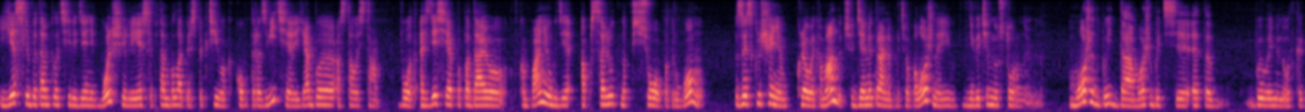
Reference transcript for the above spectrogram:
И если бы там платили денег больше, или если бы там была перспектива какого-то развития, я бы осталась там. Вот. А здесь я попадаю в компанию, где абсолютно все по-другому за исключением клевой команды, все диаметрально противоположное и в негативную сторону именно. Может быть, да, может быть, это было именно вот как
